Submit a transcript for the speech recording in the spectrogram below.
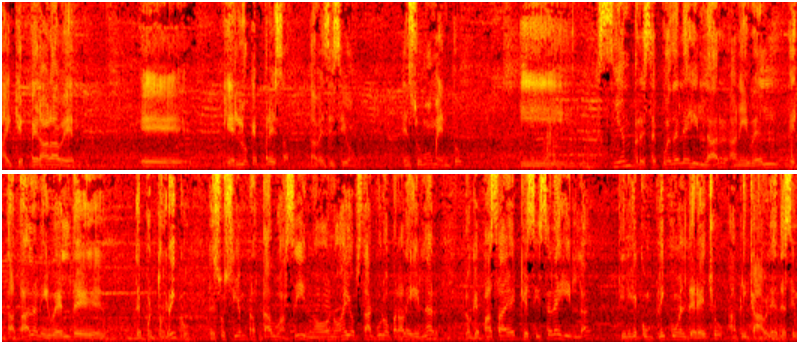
Hay que esperar a ver. Eh, qué es lo que expresa la decisión en su momento y siempre se puede legislar a nivel estatal, a nivel de, Puerto Rico. Eso siempre ha estado así, no, no hay obstáculo para legislar. Lo que pasa es que si se legisla, tiene que cumplir con el derecho aplicable, es decir,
